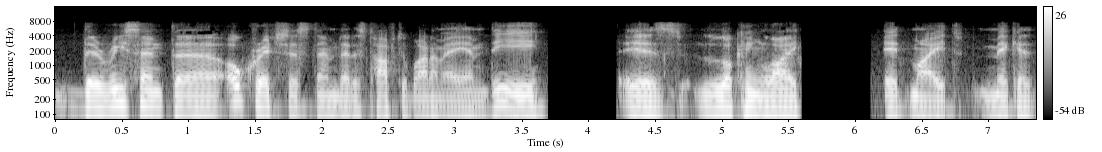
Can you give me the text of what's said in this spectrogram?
the recent uh, Oak Ridge system that is top to bottom AMD is looking like it might make it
